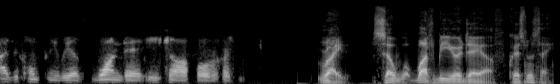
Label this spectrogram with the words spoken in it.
as a company, we have one day each off over Christmas. Right. So what will be your day off? Christmas Day?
